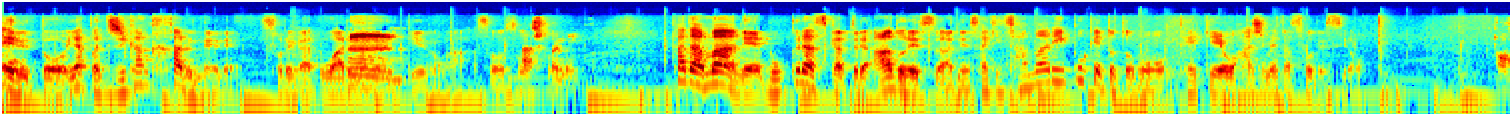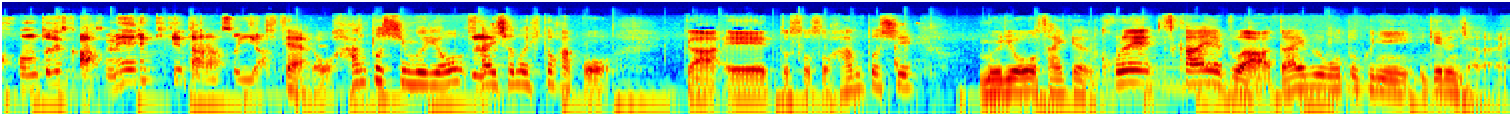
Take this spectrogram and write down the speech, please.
えると、やっぱ時間かかるんだよね。それが終わるまでにっていうのが。そうそうそう。確かにただまあね、僕ら使ってるアドレスはね、最近サマリーポケットとも提携を始めたそうですよ。あ本当ですか？あメール来てたなそういや来たやろ？半年無料？最初の一箱が、えーっと、そうそう、半年無料最近だこれ使えばだいぶお得にいけるんじゃない？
